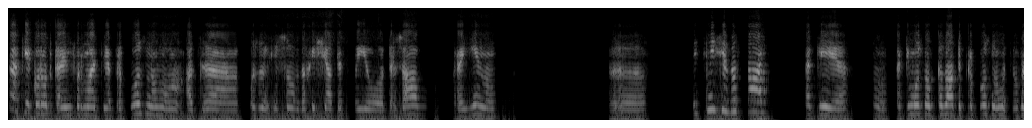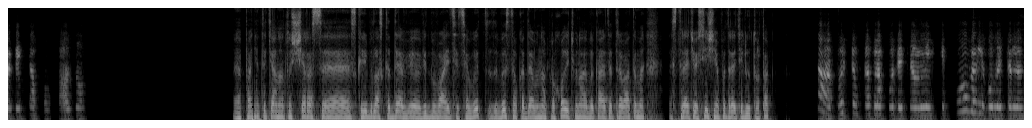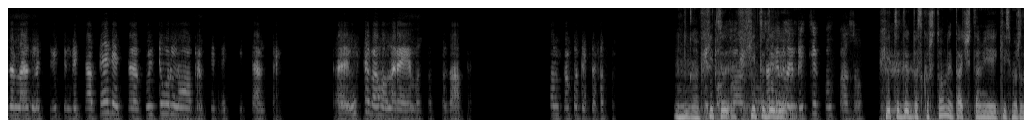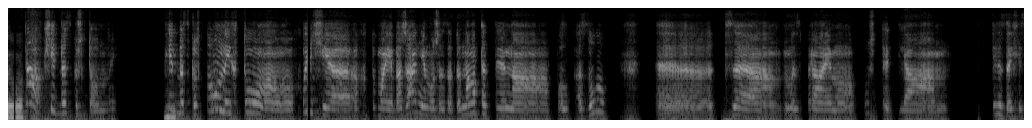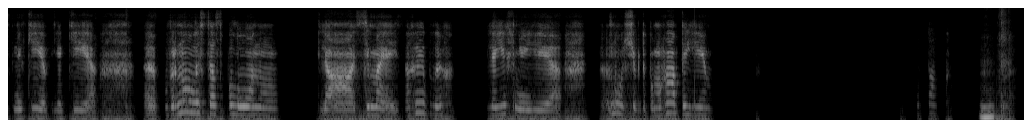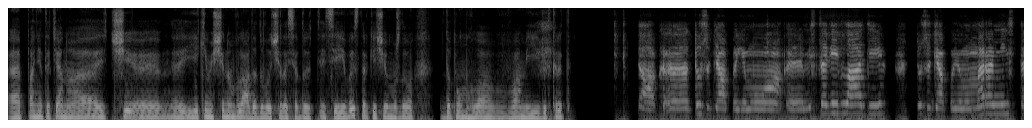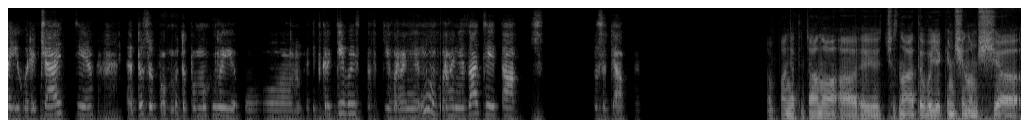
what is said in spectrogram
Так, є коротка інформація про кожного, адже кожен ішов захищати свою державу, країну. Е, міцніші зостать, так і, ну, так і можна сказати про кожного цього бійця полку Азов. Е, Пані Тетяно, то ще раз е, скажіть, будь ласка, де відбувається ця виставка, де вона проходить? Вона, ви кажете, триватиме з 3 січня по 3 лютого, так? Так, виставка знаходиться у місті Ковель, вулиця Незалежності, 89, це культурно-просвітницький центр. Е, Місцева галерея, можна сказати. Там знаходиться фото. М, Вхід, вхід, туди, Загиблих бійців полку Азов. вхід туди безкоштовний, та чи там є якісь, можливо, Так, вхід безкоштовний. Вхід безкоштовний, хто е, хоче, хто має бажання, може задонатити на полк Азов. Е, Це ми збираємо кошти для тих захисників, які е, повернулися з полону, для сімей загиблих, для їхньої, е, ну, щоб допомагати їм. Отак. Е, Пані Тетяно, а чи е, е, яким чином влада долучилася до цієї виставки, чи можливо допомогло вам її відкрити? Так, дуже дякуємо місцевій владі, дуже дякуємо мера міста Ігорі Чайці. Дуже допомогли у відкритті виставки, в, ну, в організації також. Дуже дякую. Пані Тетяно, а е, чи знаєте ви, яким чином ще е,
